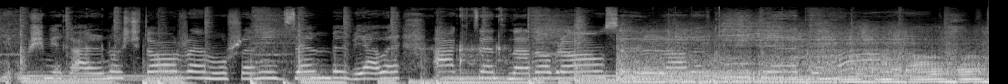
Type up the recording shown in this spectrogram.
nieuśmiechalność To, że muszę mieć zęby białe Akcent na dobrą sylabę W dupie to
